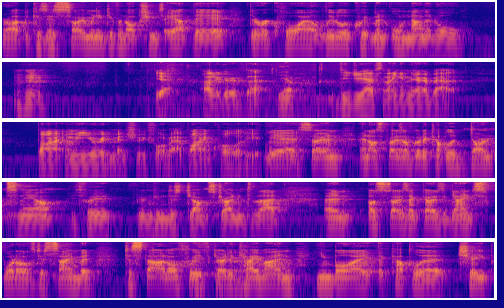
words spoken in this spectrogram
right? Because there's so many different options out there that require little equipment or none at all. Hmm. yeah i'd agree with that Yep. did you have something in there about buying i mean you already mentioned before about buying quality equipment Yeah, so and, and I suppose I've got a couple of don'ts now. If we, if we can just jump straight into that. And I suppose that goes against what I was just saying, but to start off with, go to Kmart and you can buy a couple of cheap,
